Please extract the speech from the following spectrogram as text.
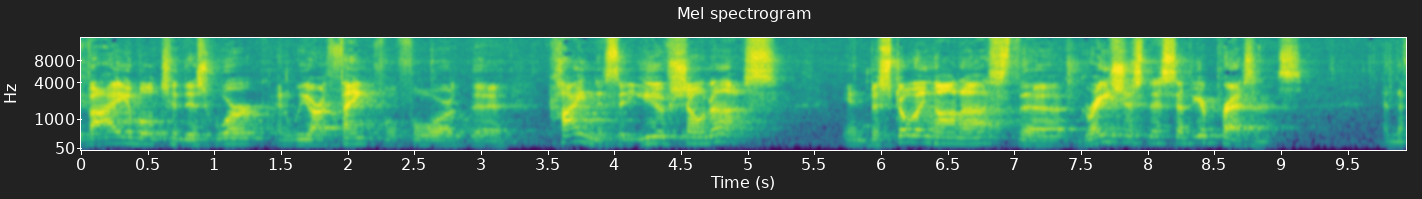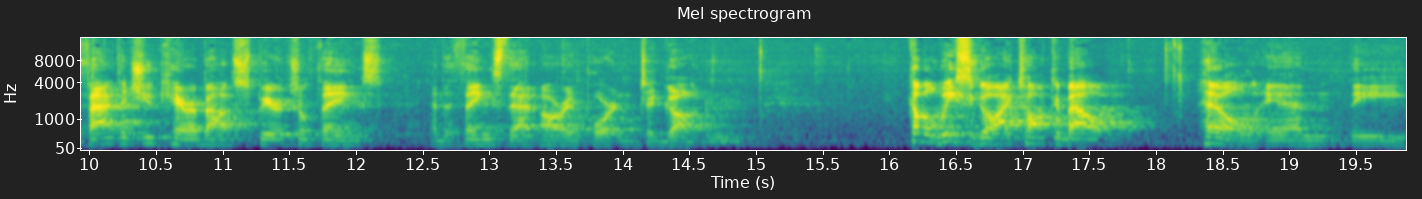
valuable to this work, and we are thankful for the kindness that you have shown us in bestowing on us the graciousness of your presence and the fact that you care about spiritual things and the things that are important to God. A couple of weeks ago, I talked about hell and the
